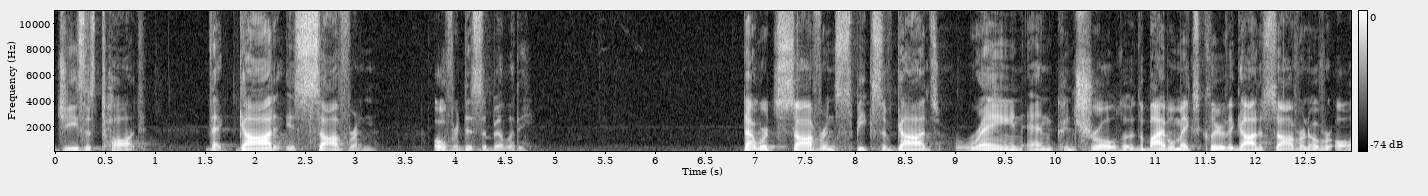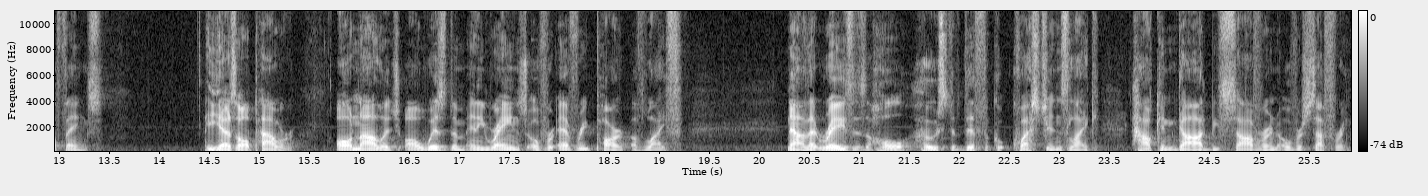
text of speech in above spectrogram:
Jesus taught that God is sovereign over disability. That word sovereign speaks of God's reign and control. The, Bible makes clear that God is sovereign over all things. He has all power, all knowledge, all wisdom, and He reigns over every part of life. Now, that raises a whole host of difficult questions like how can God be sovereign over suffering,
